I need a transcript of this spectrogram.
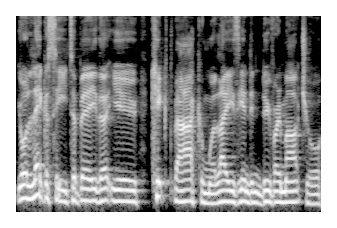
your legacy to be that you kicked back and were lazy and didn't do very much, or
